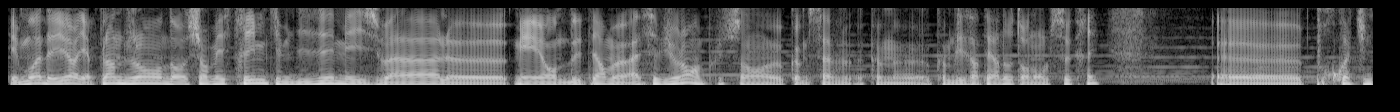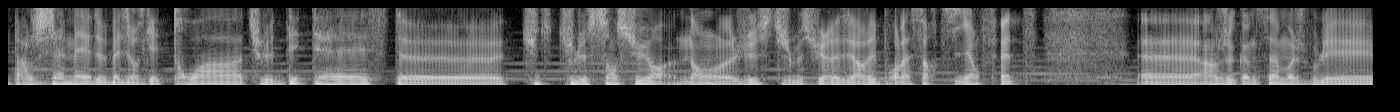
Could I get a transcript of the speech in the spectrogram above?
Et moi d'ailleurs, il y a plein de gens dans- sur mes streams qui me disaient, mais Isual, mais en des termes assez violents en plus, hein, comme, ça, comme, comme les internautes en ont le secret. Euh, pourquoi tu ne parles jamais de Baldur's Gate 3 Tu le détestes euh, tu, tu le censures? Non, euh, juste, je me suis réservé pour la sortie en fait. Euh, un jeu comme ça, moi je voulais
